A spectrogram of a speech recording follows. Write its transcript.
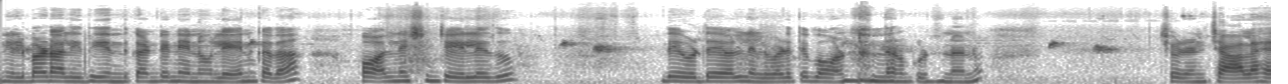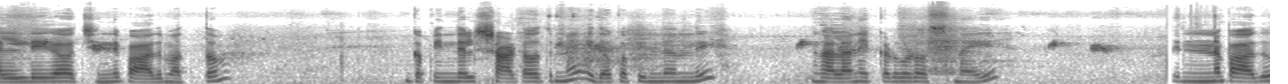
నిలబడాలి ఇది. ఎందుకంటే నేను లేను కదా. పాలినేషన్ చేయలేదు. దేవుడి దేవాలు నిలబడితే బాగుంటుంది అనుకుంటున్నాను. చూడండి చాలా హెల్దీగా వచ్చింది పాదు మొత్తం. ఇంకా పిందెలు స్టార్ట్ అవుతున్నాయి. ఇది ఒక పిందె ఉంది. ఇంకా అలానే ఇక్కడ కూడా వస్తున్నాయి. చిన్న పాదు.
